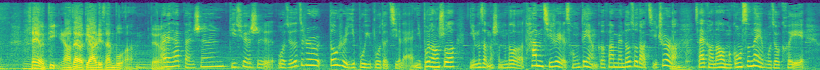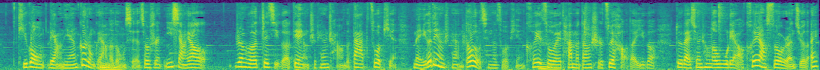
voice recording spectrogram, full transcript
先有地，然后再有第二、第三步啊，对吧而？且它本身的确是，我觉得这是都是一步一步的积累。你不能说你们怎么什么都有，他们其实也从电影各方面都做到极致了，才可能我们公司内部就可以提供两年各种各样的东西。就是你想要任何这几个电影制片厂的大的作品，每一个电影制片都有新的作品，可以作为他们当时最好的一个对外宣称的物料，可以让所有人觉得，哎，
